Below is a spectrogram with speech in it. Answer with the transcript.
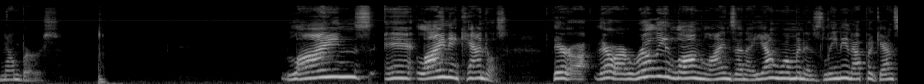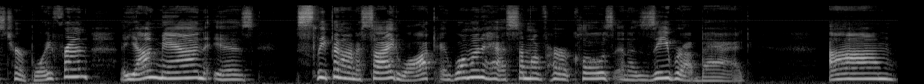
numbers. Lines and line and candles. There are, there are really long lines, and a young woman is leaning up against her boyfriend. A young man is sleeping on a sidewalk. A woman has some of her clothes in a zebra bag. Um,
